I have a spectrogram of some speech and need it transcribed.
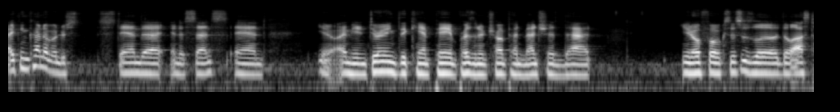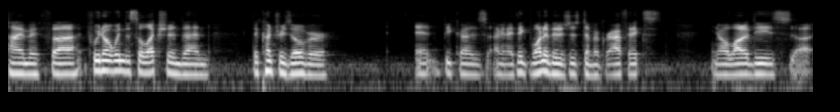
I can kind of understand that in a sense, and you know, I mean, during the campaign, President Trump had mentioned that, you know, folks, this is the the last time if uh, if we don't win this election, then the country's over and because I mean I think one of it is just demographics. You know, a lot of these uh,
